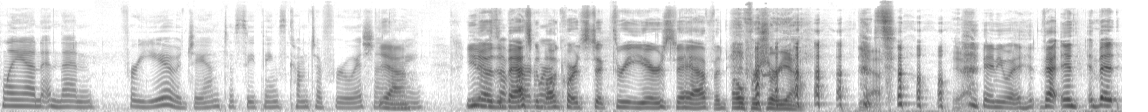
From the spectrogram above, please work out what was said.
plan and then for you, Jan, to see things come to fruition. Yeah. I mean, you know, the basketball courts took three years to happen. Oh, for sure, yeah, yeah, yeah. anyway, that and, but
